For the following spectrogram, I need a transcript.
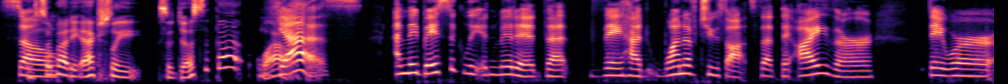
So Somebody actually suggested that? Wow. Yes. And they basically admitted that they had one of two thoughts that they either they were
